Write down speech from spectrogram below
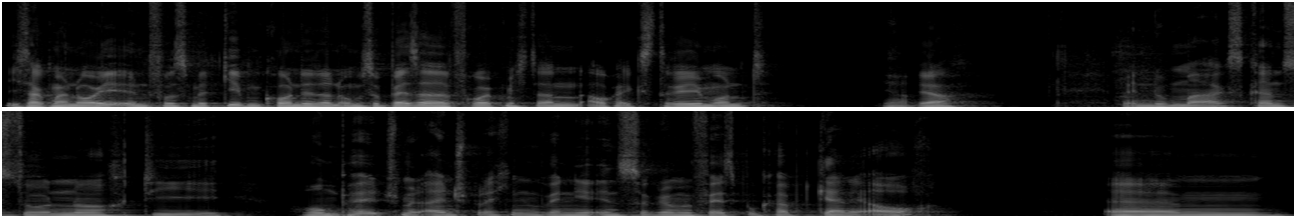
ich sag mal, neue Infos mitgeben konnte, dann umso besser. Freut mich dann auch extrem und Ja. ja, Wenn du magst, kannst du noch die Homepage mit einsprechen. Wenn ihr Instagram und Facebook habt, gerne auch. Ähm,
